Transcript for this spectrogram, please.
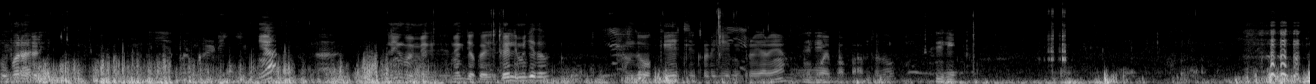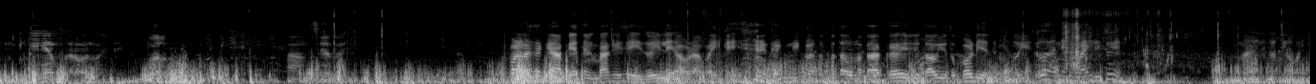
ઉપર લીંગો મેં કીધું મેં જો કઈ કઈ મેં કીધું આમ જો કેટલી કડી જાય મિત્રો યાર એમ? ઓય પાપા આમ તો જો. એમ કરવાનું બોલો હા છે ભાઈ પણ છે કે આ બે ત્રણ બાકી છે એ જોઈ લે આવડા ભાઈ કઈ કંઈક નીકળે તો બતાવો ને આ કહી લીધું તો આવ્યું તો કરીએ તમે જોઈ જો એની માહિતી જોઈએ. માહિતી તો થયો ભાઈ.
